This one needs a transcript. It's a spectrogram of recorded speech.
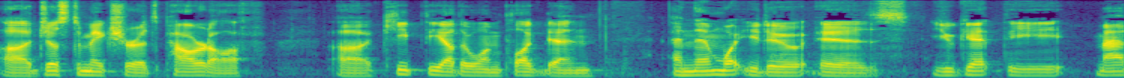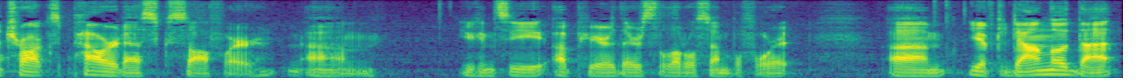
uh, just to make sure it's powered off. Uh, keep the other one plugged in. And then what you do is you get the Matrox PowerDesk software. Um, you can see up here, there's the little symbol for it. Um, you have to download that,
